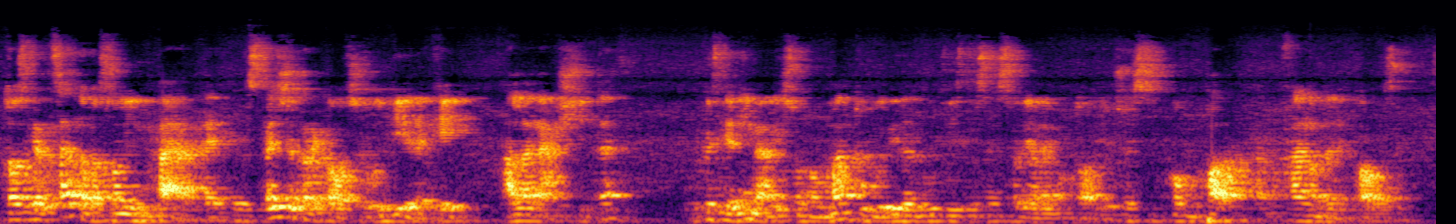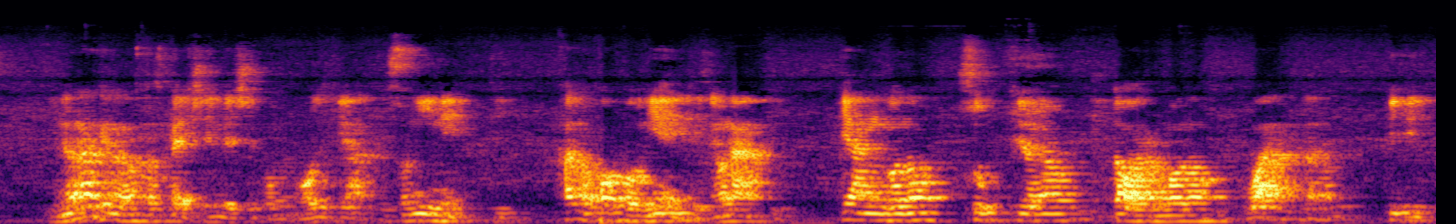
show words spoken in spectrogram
Sto scherzando, ma sono in parte. Specie precoce vuol dire che alla nascita questi animali sono maturi dal punto di vista sensoriale e motorio, cioè si comportano, fanno delle cose. I neonati della nostra specie, invece, come molti altri, sono inetti, fanno poco o niente. I neonati piangono, succhiano, dormono, guardano. Quindi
